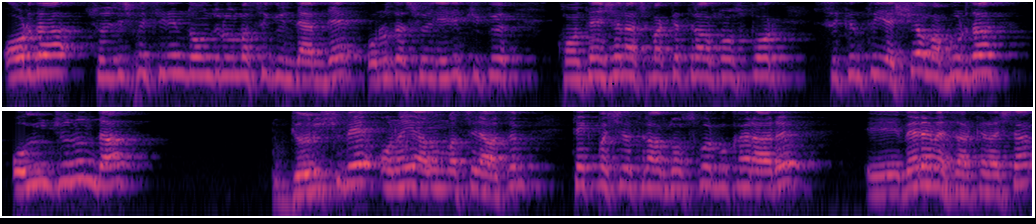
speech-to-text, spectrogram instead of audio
Orada sözleşmesinin dondurulması gündemde. Onu da söyleyelim çünkü kontenjan açmakta Trabzonspor sıkıntı yaşıyor ama burada oyuncunun da görüşü ve onayı alınması lazım. Tek başına Trabzonspor bu kararı e, veremez arkadaşlar.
